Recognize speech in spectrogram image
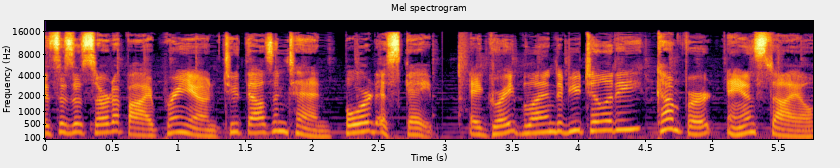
This is a certified pre-owned 2010 Ford Escape, a great blend of utility, comfort, and style.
